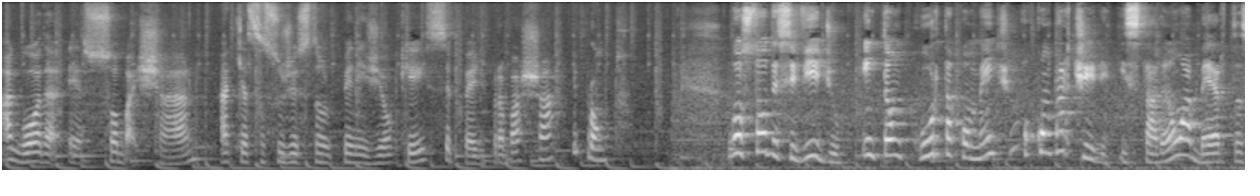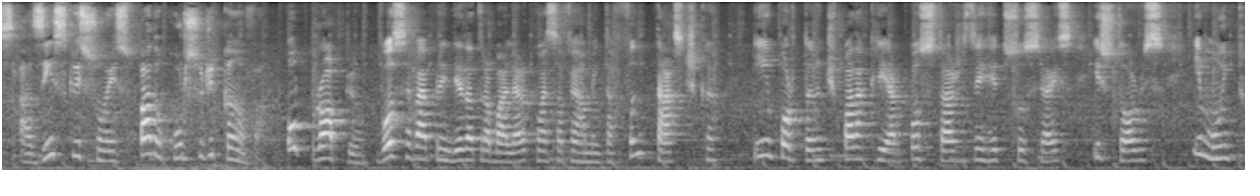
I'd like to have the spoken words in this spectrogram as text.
Agora é só baixar. Aqui essa sugestão de PNG ok, você pede para baixar e pronto. Gostou desse vídeo? Então curta, comente ou compartilhe. Estarão abertas as inscrições para o curso de Canva. O próprio, você vai aprender a trabalhar com essa ferramenta fantástica e importante para criar postagens em redes sociais, stories e muito,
